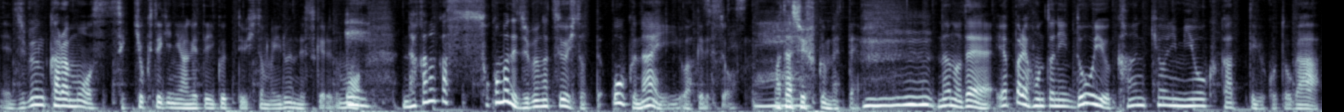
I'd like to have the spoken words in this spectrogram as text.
自分からもう積極的に上げていくっていう人もいるんですけれども、ええ。なかなかそこまで自分が強い人って多くないわけですよ、ね。私含めて。うん。なのでやっぱり本当にどういう環境に身を置くかっていうことが、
